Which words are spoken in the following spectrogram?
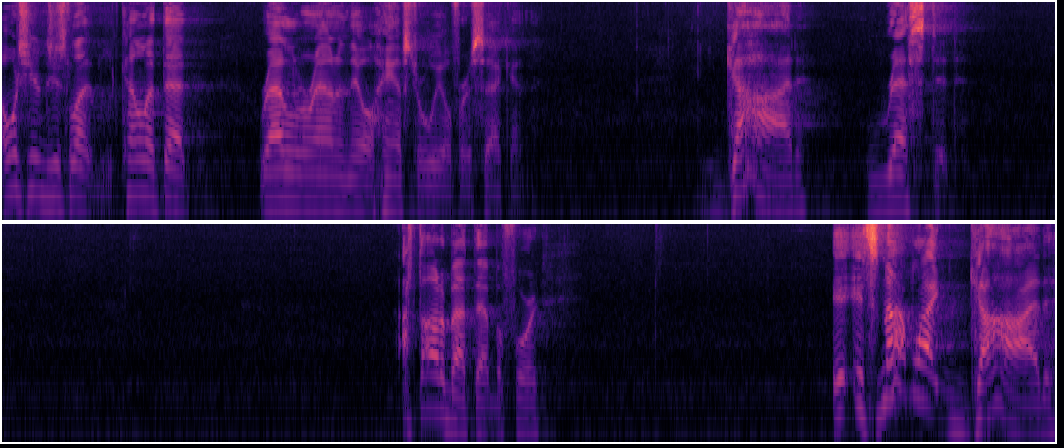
I want you to just let, kind of let that rattle around in the old hamster wheel for a second. God rested. I've thought about that before. It's not like God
